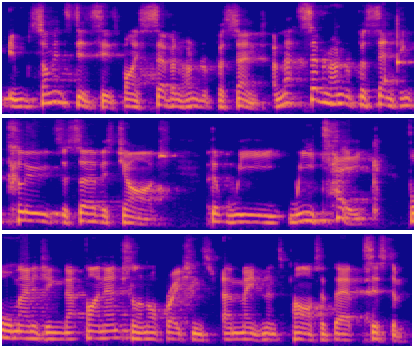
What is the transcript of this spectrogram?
in some instances, by 700%. And that 700% includes the service charge that we, we take for managing that financial and operations and maintenance part of their system.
